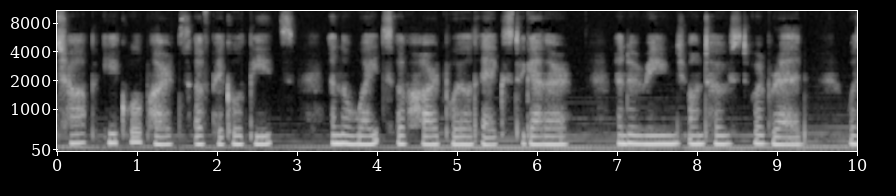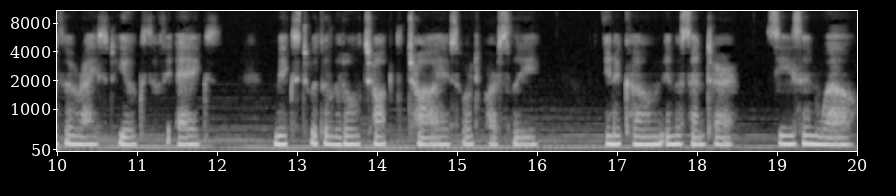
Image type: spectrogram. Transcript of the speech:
Chop equal parts of pickled beets and the whites of hard boiled eggs together and arrange on toast or bread with the riced yolks of the eggs mixed with a little chopped chives or parsley in a cone in the center. Season well.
